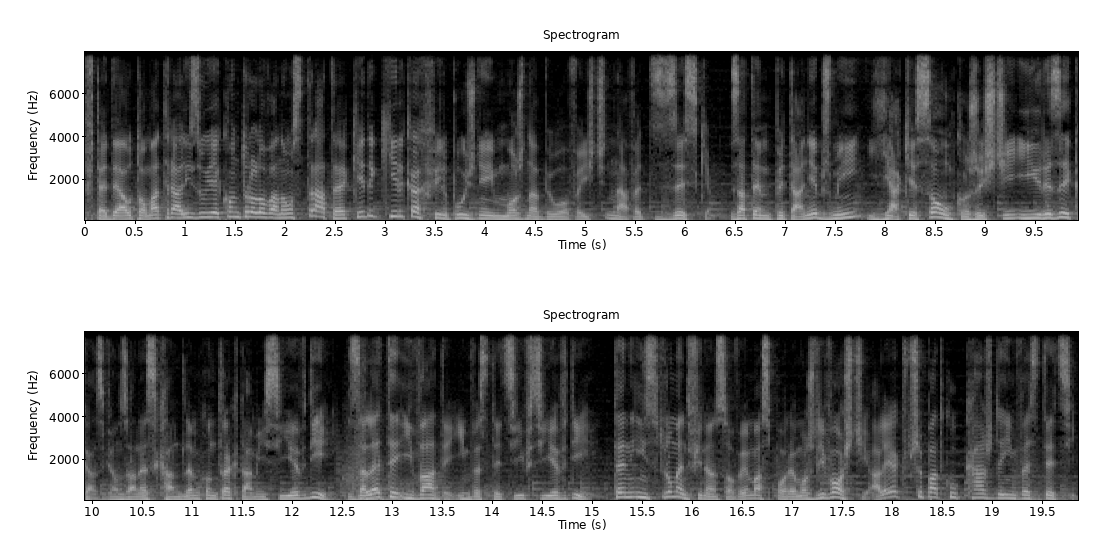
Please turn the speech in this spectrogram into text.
Wtedy automat realizuje kontrolowaną stratę, kiedy kilka chwil później można było wyjść nawet z zyskiem. Zatem pytanie brzmi, jakie są korzyści i ryzyka związane z handlem kontraktami CFD? Zalety i wady inwestycji w CFD. Ten instrument finansowy ma spore możliwości, ale jak w przypadku każdej inwestycji,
